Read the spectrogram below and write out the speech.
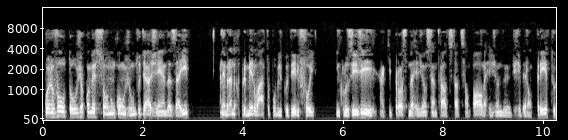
quando voltou já começou num conjunto de agendas aí Lembrando que o primeiro ato público dele foi, inclusive, aqui próximo da região central do estado de São Paulo, a região de Ribeirão Preto,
